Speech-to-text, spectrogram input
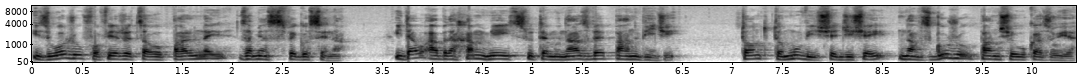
i złożył w ofierze całopalnej zamiast swego syna. I dał Abraham miejscu temu nazwę Pan widzi. Stąd to mówi się dzisiaj, na wzgórzu Pan się ukazuje.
